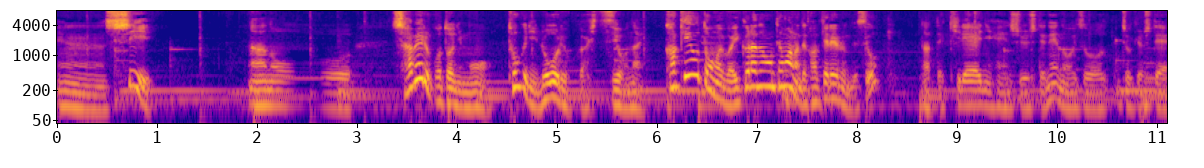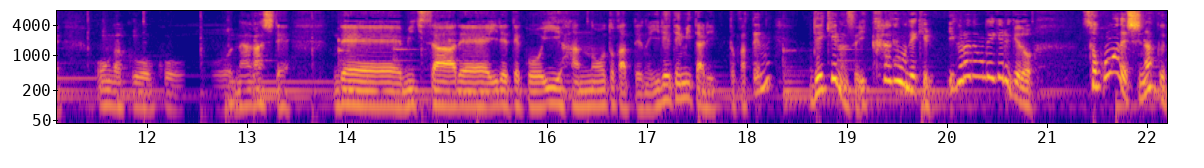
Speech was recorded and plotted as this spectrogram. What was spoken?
うん、し、あの、喋ることにも特に労力が必要ない。かけようと思えばいくらでも手間なんてかけれるんですよ。だって綺麗に編集してね、ノイズを除去して、音楽をこう流して、で、ミキサーで入れてこういい反応とかっていうの入れてみたりとかってね、できるんですよ。いくらでもできる。いくらでもできるけど、そこまでしなくっ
